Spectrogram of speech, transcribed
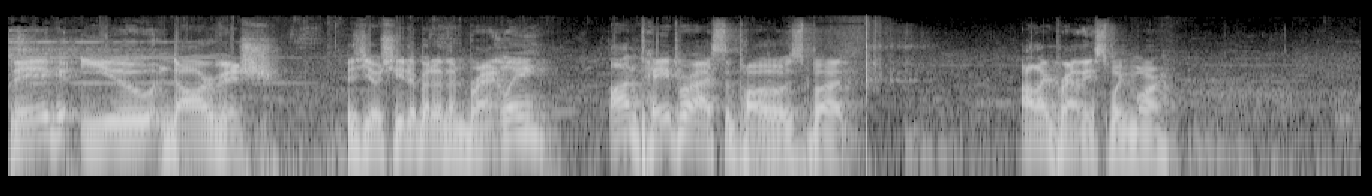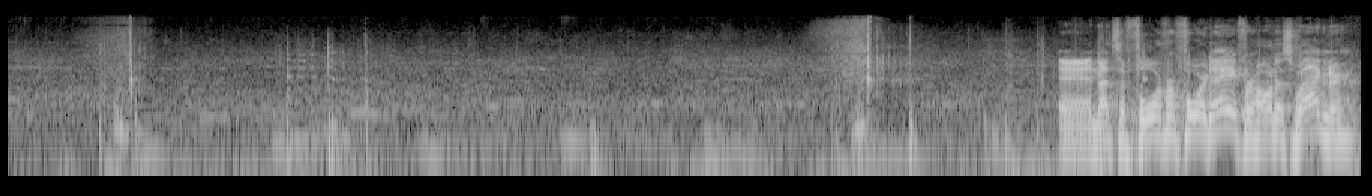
Big Yu Darvish. Is Yoshida better than Brantley? On paper, I suppose, but I like Brantley's swing more. And that's a four for four day for Honus Wagner.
